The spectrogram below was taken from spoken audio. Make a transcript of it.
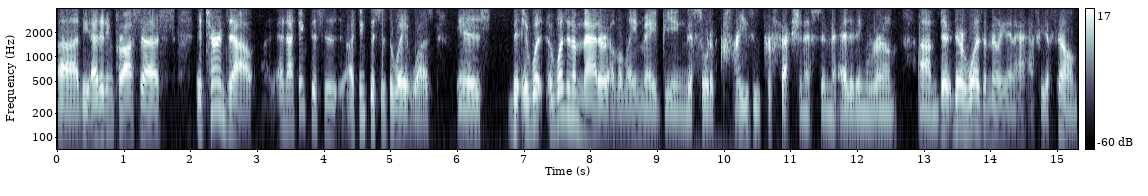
uh, the editing process. It turns out, and I think this is I think this is the way it was. Is it was it wasn't a matter of Elaine May being this sort of crazy perfectionist in the editing room. Um, there there was a million and a half feet of film,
